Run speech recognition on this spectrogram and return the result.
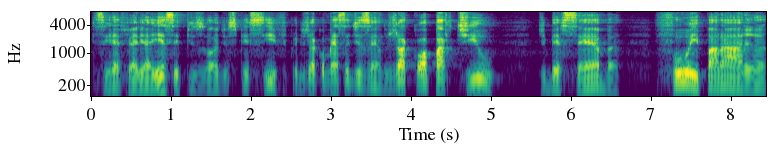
que se refere a esse episódio específico, ele já começa dizendo: Jacó partiu de Berseba, foi para Arã.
